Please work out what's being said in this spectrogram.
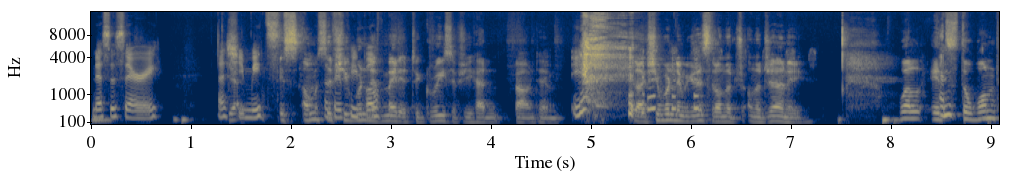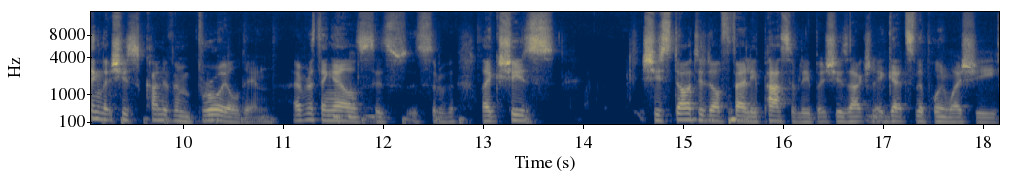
necessary as Yeah, she meets. It's almost as if she people. wouldn't have made it to Greece if she hadn't found him. Yeah. Like she wouldn't have existed on the on the journey. Well, it's the one thing that she's kind of embroiled in. Everything mm-hmm. else is, is sort of like she's she started off fairly passively, but she's actually mm. it gets to the point where she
